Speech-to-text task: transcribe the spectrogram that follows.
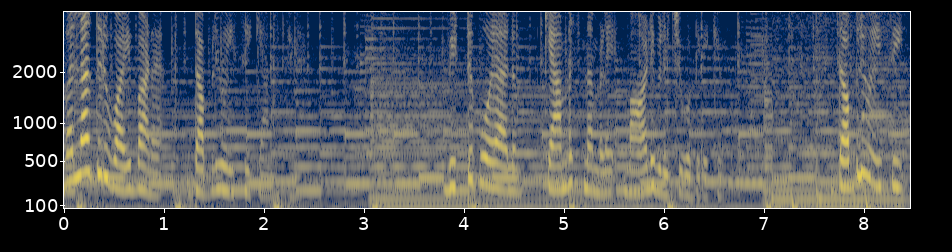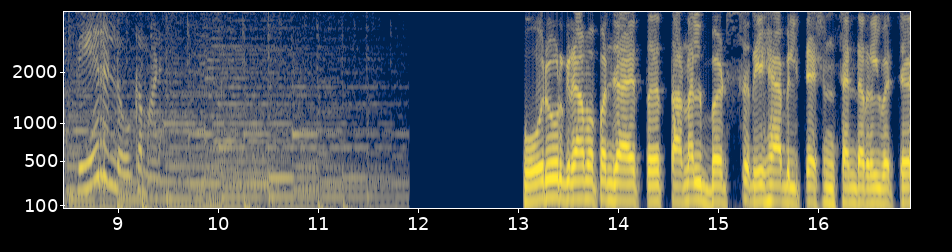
വല്ലാത്തൊരു വൈബാണ് ഡബ്ല്യു ഐ സി ക്യാമ്പസിന്. വിട്ടുപോയാലും ക്യാമ്പസ് നമ്മളെ മാടി വിളിച്ചുകൊണ്ടിരിക്കും. ഡബ്ല്യു ഐ സി വേറൊരു ലോകമാണ്. പോരൂർ ഗ്രാമപഞ്ചായത്ത് തണൽ ബഡ്സ് റീഹാബിലിറ്റേഷൻ സെന്ററിൽ വെച്ച്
